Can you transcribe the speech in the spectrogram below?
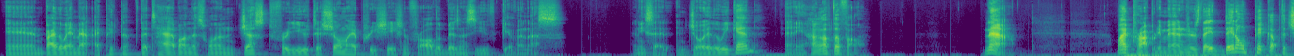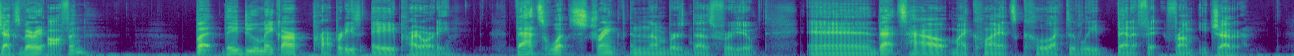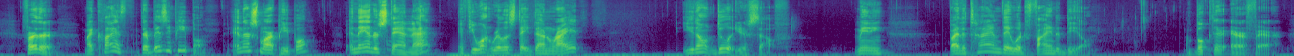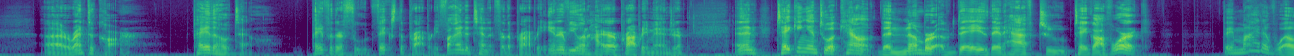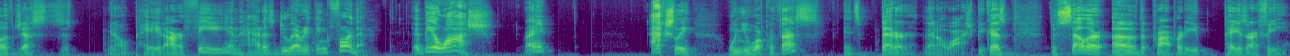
And by the way, Matt, I picked up the tab on this one just for you to show my appreciation for all the business you've given us. And he said, Enjoy the weekend. And he hung up the phone. Now, my property managers, they, they don't pick up the checks very often, but they do make our properties a priority. That's what strength in numbers does for you. And that's how my clients collectively benefit from each other. Further, my clients, they're busy people and they're smart people and they understand that. If you want real estate done right, you don't do it yourself. Meaning, by the time they would find a deal, book their airfare, uh, rent a car, pay the hotel, pay for their food, fix the property, find a tenant for the property, interview and hire a property manager, and then taking into account the number of days they'd have to take off work, they might have well have just, you know, paid our fee and had us do everything for them. It'd be a wash, right? Actually, when you work with us, it's better than a wash because the seller of the property pays our fee.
